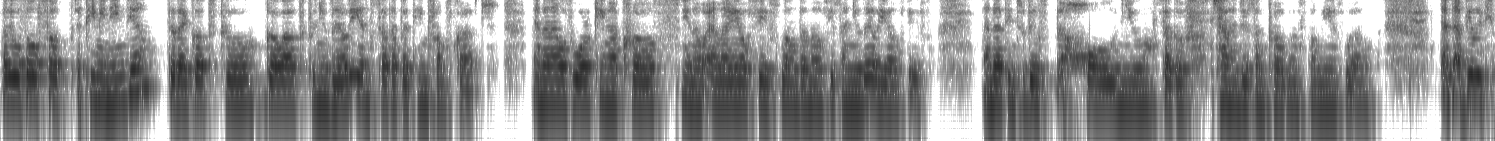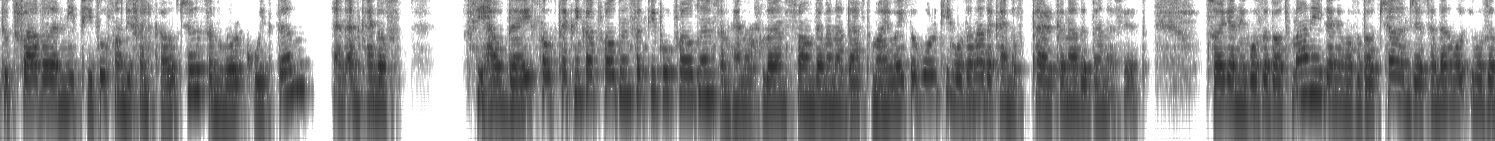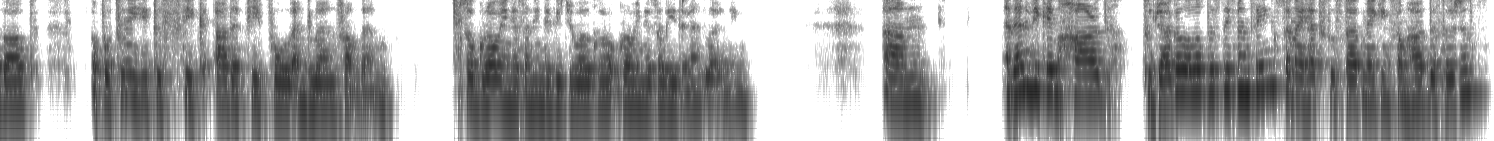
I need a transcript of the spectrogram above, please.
But there was also a team in India that I got to go out to New Delhi and set up a team from scratch. And then I was working across, you know, LA office, London office, and New Delhi office. And that introduced a whole new set of challenges and problems for me as well. And ability to travel and meet people from different cultures and work with them and, and kind of see how they solve technical problems and people problems and kind of learn from them and adapt my ways of working was another kind of perk, another benefit. So again, it was about money, then it was about challenges, and then it was about opportunity to seek other people and learn from them. So growing as an individual, grow, growing as a leader and learning. Um, and then it became hard to juggle all of these different things and I had to start making some hard decisions.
